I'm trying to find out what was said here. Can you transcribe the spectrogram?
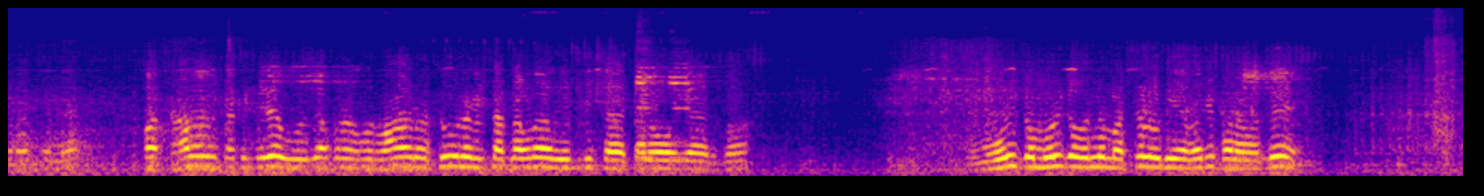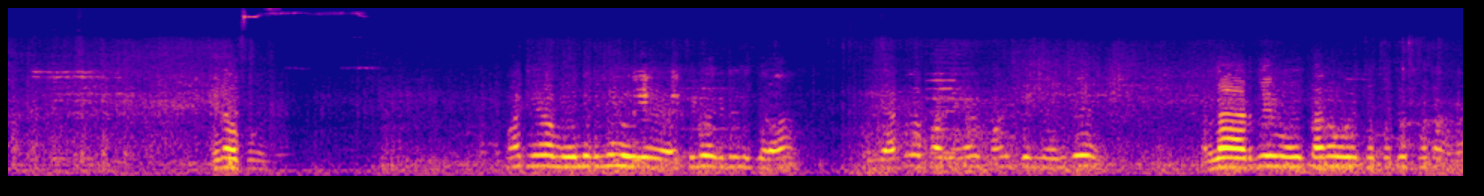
பிரச்சனை இப்போ காலையில் கட்டும்போதே ஒரு அப்புறம் ஒரு வாகனம் டூ வீலர் தட்டினா கூட அது எப்படி த தரம் வழியாக இருக்கும்? முழுக்க முழுக்க வந்து மக்களுடைய வரி பணம் வந்து வீணாக போகுது பார்த்தீங்கன்னா நம்ம வந்து இன்னும் கிட்ட நிற்கிறோம் இந்த இடத்துல பார்த்தீங்கன்னா பாண்டிச்சேரியில் வந்து எல்லா இடத்துலையும் வந்து தரம் உயர்த்தப்பட்டு போட்டாங்க.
